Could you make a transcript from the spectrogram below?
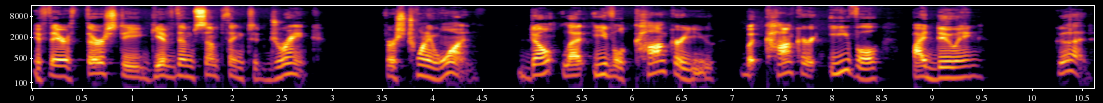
If they are thirsty, give them something to drink. Verse 21 Don't let evil conquer you, but conquer evil by doing good.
